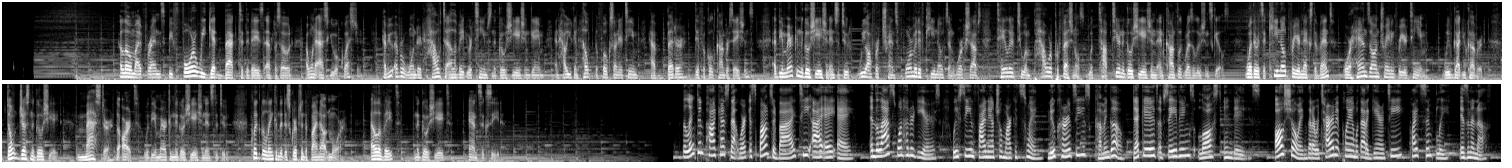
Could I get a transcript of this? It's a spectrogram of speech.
Hello, my friends. Before we get back to today's episode, I want to ask you a question. Have you ever wondered how to elevate your team's negotiation game and how you can help the folks on your team have better, difficult conversations? At the American Negotiation Institute, we offer transformative keynotes and workshops tailored to empower professionals with top tier negotiation and conflict resolution skills. Whether it's a keynote for your next event or hands on training for your team, we've got you covered. Don't just negotiate. Master the art with the American Negotiation Institute. Click the link in the description to find out more elevate, negotiate, and succeed. The LinkedIn Podcast Network is sponsored by TIAA. In the last 100 years, we've seen financial markets swing, new currencies come and go, decades of savings lost in days, all showing that a retirement plan without a guarantee, quite simply, isn't enough.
